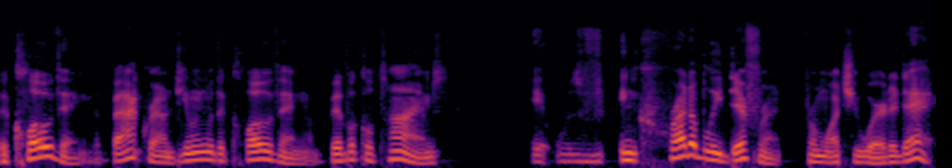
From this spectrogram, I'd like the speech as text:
The clothing, the background, dealing with the clothing biblical times, it was incredibly different from what you wear today.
